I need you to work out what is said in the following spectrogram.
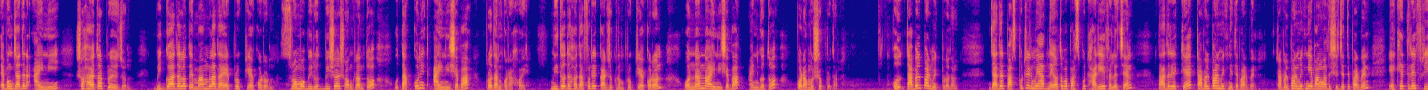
এবং যাদের আইনি সহায়তার প্রয়োজন বিজ্ঞ আদালতে মামলা দায়ের প্রক্রিয়াকরণ শ্রম বিরোধ বিষয় সংক্রান্ত ও তাৎক্ষণিক আইনি সেবা প্রদান করা হয়। মৃতদেহ দাফনের কার্যক্রম প্রক্রিয়াকরণ, অন্যান্য আইনি সেবা আইনগত পরামর্শ প্রদান। ট্রাভেল পারমিট প্রদান। যাদের পাসপোর্টের মেয়াদ নেই অথবা পাসপোর্ট হারিয়ে ফেলেছেন, তাদেরকে ট্রাভেল পারমিট নিতে পারবেন। ট্রাভেল পারমিট নিয়ে বাংলাদেশে যেতে পারবেন, এক্ষেত্রে ফ্রি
